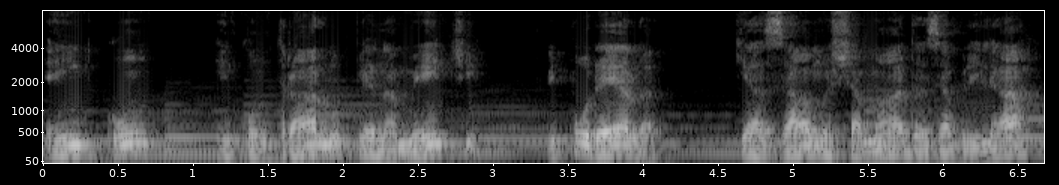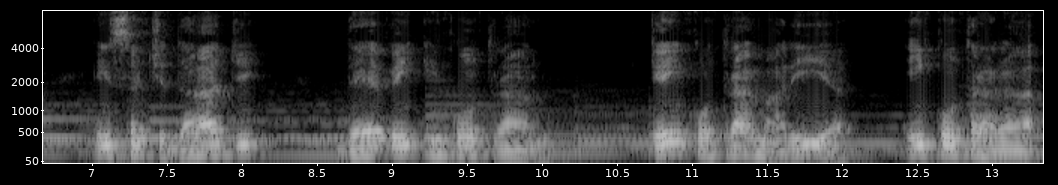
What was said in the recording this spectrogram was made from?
e encontrá-lo plenamente e por ela que as almas chamadas a brilhar em santidade devem encontrá-lo. Quem encontrar Maria encontrará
